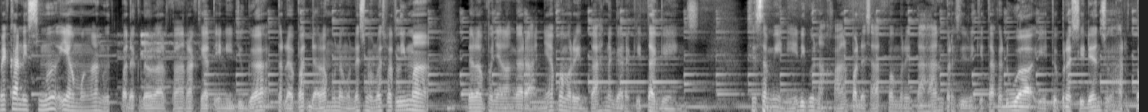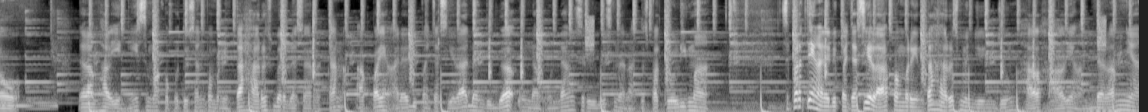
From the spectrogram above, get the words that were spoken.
mekanisme yang menganut pada kedaulatan rakyat ini juga terdapat dalam Undang-Undang 1945 dalam penyelenggaraannya pemerintah negara kita, gengs. Sistem ini digunakan pada saat pemerintahan presiden kita kedua, yaitu Presiden Soeharto. Dalam hal ini, semua keputusan pemerintah harus berdasarkan apa yang ada di Pancasila dan juga Undang-Undang 1945. Seperti yang ada di Pancasila, pemerintah harus menjunjung hal-hal yang ada dalamnya,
